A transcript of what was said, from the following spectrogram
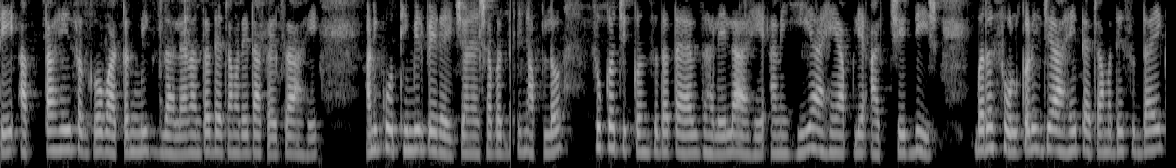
ते आत्ता हे सगळं वाटण मिक्स झाल्यानंतर त्याच्यामध्ये टाकायचं आहे आणि कोथिंबीर पेरायची आणि अशा पद्धतीने आपलं सुकं चिकनसुद्धा तयार झालेलं आहे. आणि ही आहे आपली आजची डिश बरं सोलकढी जे आहे त्याच्यामध्ये सुद्धा एक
